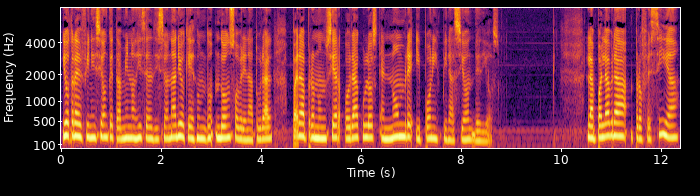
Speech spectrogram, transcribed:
y otra definición que también nos dice el diccionario que es un don sobrenatural para pronunciar oráculos en nombre y por inspiración de Dios. La palabra profecía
